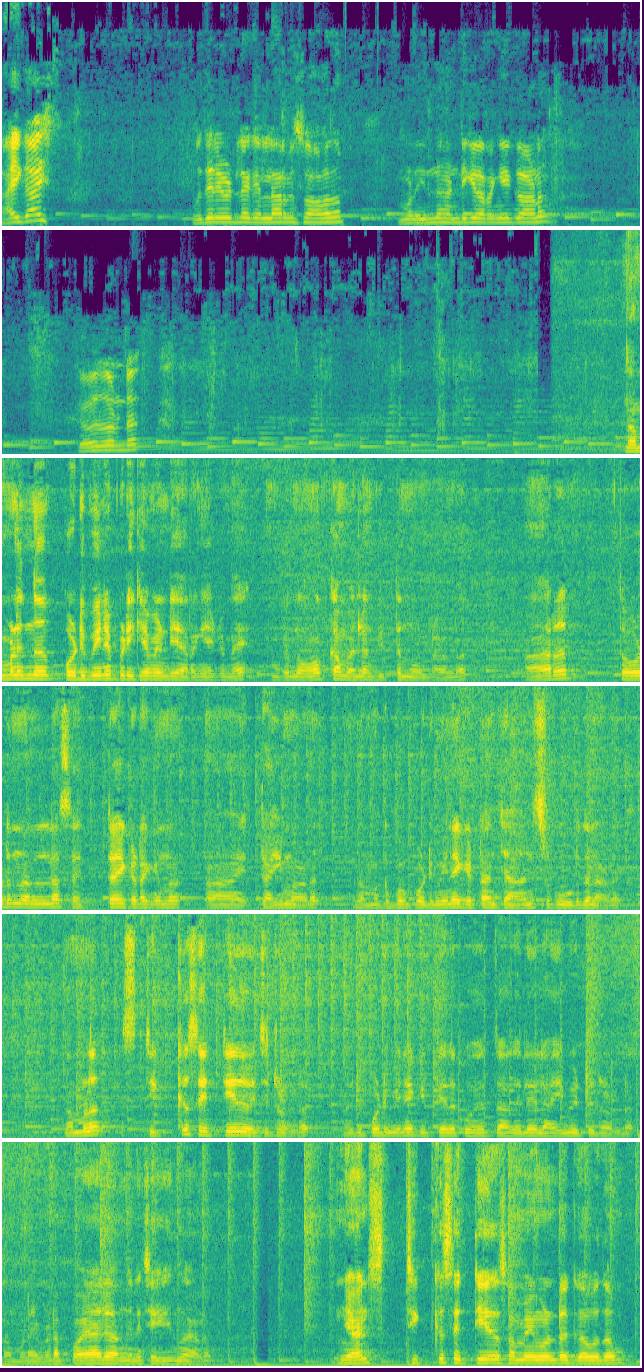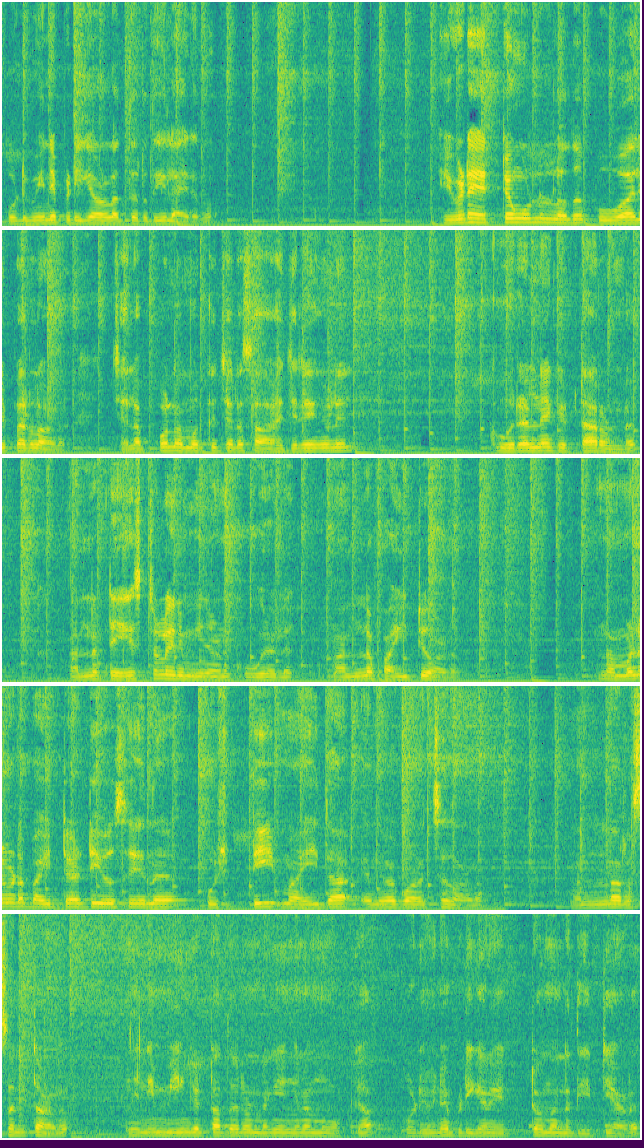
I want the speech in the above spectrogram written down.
Hi guys പുതിയ വീട്ടിലേക്ക് എല്ലാവർക്കും സ്വാഗതം. നമ്മൾ ഇന്ന് ഹണ്ടിക്ക് ഇറങ്ങിക്കാണ് ഉണ്ട് നമ്മളിന്ന് പൊടിമീനെ പിടിക്കാൻ വേണ്ടി ഇറങ്ങിയേക്കുന്നത് നമുക്ക് നോക്കാൻ വല്ലതും കിട്ടുന്നുണ്ടാണ് ആറ് തോട് നല്ല സെറ്റായി കിടക്കുന്ന ടൈമാണ്. നമുക്കിപ്പോൾ പൊടിമീനെ കിട്ടാൻ ചാൻസ് കൂടുതലാണ്. നമ്മൾ സ്റ്റിക്ക് സെറ്റ് ചെയ്ത് വെച്ചിട്ടുണ്ട്. ഒരു പൊടിമീനെ കിട്ടിയത് കുതിർത്ത് അതിൽ ലൈവ് ഇട്ടിട്ടുണ്ട്. നമ്മൾ എവിടെ പോയാലും അങ്ങനെ ചെയ്യുന്നതാണ്. ഞാൻ സ്റ്റിക്ക് സെറ്റ് ചെയ്ത സമയം കൊണ്ട് ഗൗതം പൊടിമീനെ പിടിക്കാനുള്ള ധൃതിയിലായിരുന്നു. ഇവിടെ ഏറ്റവും കൂടുതലുള്ളത് പൂവാലിപ്പരളാണ്. ചിലപ്പോൾ നമുക്ക് ചില സാഹചര്യങ്ങളിൽ കൂരലിനെ കിട്ടാറുണ്ട്. നല്ല ടേസ്റ്റുള്ള ഒരു മീനാണ് കൂരൽ നല്ല ഫൈറ്റുമാണ് നമ്മളിവിടെ ബൈറ്റായിട്ട് യൂസ് ചെയ്യുന്ന പുഷ്ടി മൈദ എന്നിവ കുഴച്ചതാണ്. നല്ല റിസൾട്ടാണ് ഇനി മീൻ കിട്ടാത്തവരുണ്ടെങ്കിൽ ഇങ്ങനെ നോക്കുക. പൊടിമീനെ പിടിക്കാൻ ഏറ്റവും നല്ല തീറ്റയാണ്.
